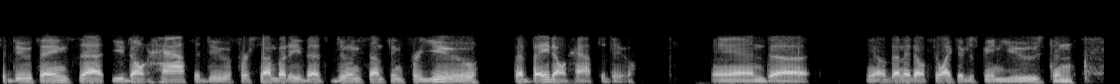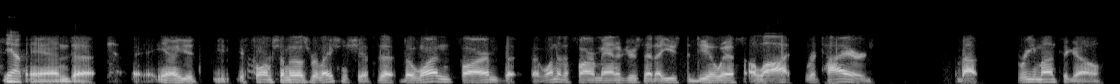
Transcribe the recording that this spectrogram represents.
to do things that you don't have to do for somebody that's doing something for you that they don't have to do. And uh, you know, then they don't feel like they're just being used and Yep. and uh, you know you you form some of those relationships. The the one farm, the, one of the farm managers that I used to deal with a lot retired about three months ago,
